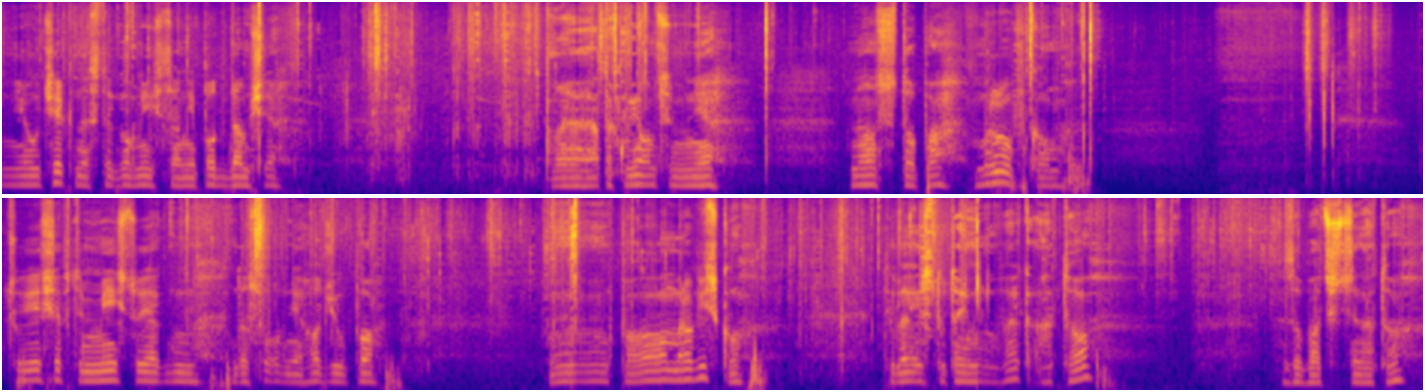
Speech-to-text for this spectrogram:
nie ucieknę z tego miejsca, nie poddam się e, atakującym mnie non stopa mrówkom. Czuję się w tym miejscu jakbym dosłownie chodził po mm, po mrowisku. Tyle jest tutaj mrówek, a to zobaczcie na to.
